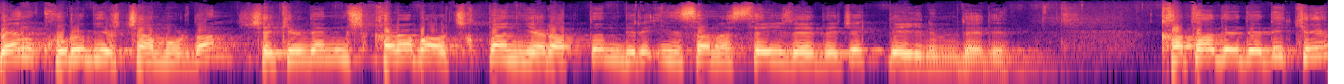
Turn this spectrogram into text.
Ben kuru bir çamurdan, şekillenmiş kara balçıktan yarattığım bir insana secde edecek değilim dedi. Katade dedi ki,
